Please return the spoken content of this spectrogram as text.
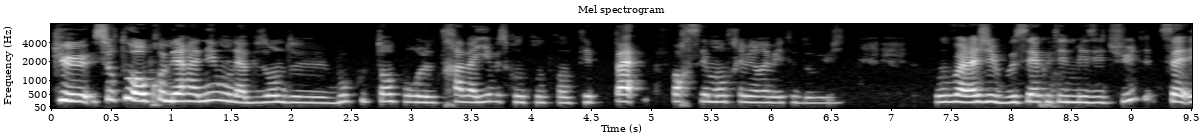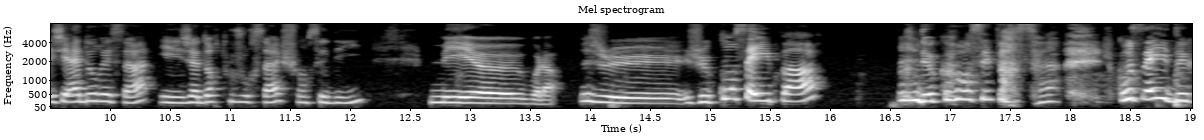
que surtout en première année on a besoin de beaucoup de temps pour le travailler parce qu'on ne comprendait pas forcément très bien la méthodologie. Donc voilà, j'ai bossé à côté de mes études. J'ai adoré ça et j'adore toujours ça. Je suis en CDI. Mais euh, voilà, je je conseille pas de commencer par ça. Je conseille de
